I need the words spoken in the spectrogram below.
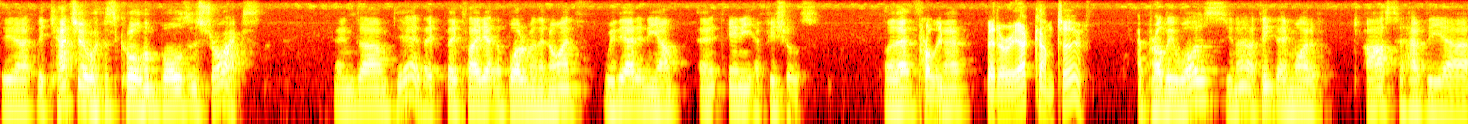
The uh, the catcher was calling balls and strikes, and um, yeah, they, they played out the bottom of the ninth without any um, any officials. Well, that Probably- you know, Better outcome too. it probably was. You know, I think they might have asked to have the uh,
